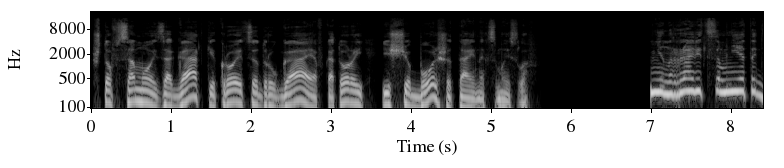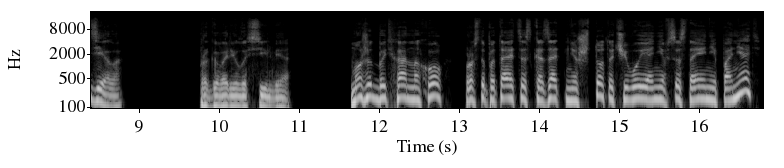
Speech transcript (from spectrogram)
что в самой загадке кроется другая, в которой еще больше тайных смыслов. «Не нравится мне это дело», — проговорила Сильвия. Может быть, Ханна Холл просто пытается сказать мне что-то, чего я не в состоянии понять?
